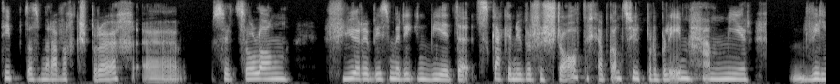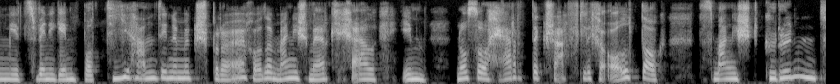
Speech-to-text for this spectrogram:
Tipp, dass man einfach Gespräche äh, so lange führen, bis man irgendwie das Gegenüber versteht. Ich glaube, ganz viele Probleme haben wir weil wir zu wenig Empathie haben in einem Gespräch, oder? Manchmal merke ich auch im noch so harten geschäftlichen Alltag, dass manchmal die Gründe,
